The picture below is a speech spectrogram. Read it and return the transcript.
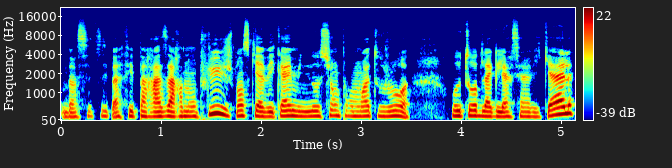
ben c'était pas fait par hasard non plus. Je pense qu'il y avait quand même une notion pour moi toujours autour de la glaire cervicale.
